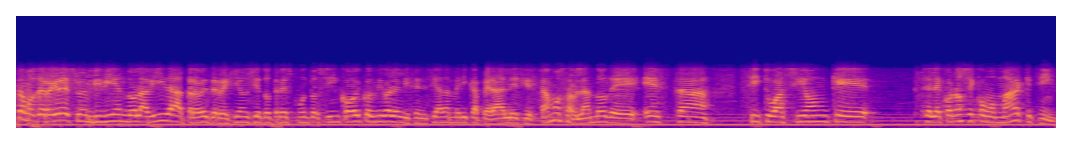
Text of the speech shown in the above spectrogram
Estamos de regreso en Viviendo la Vida a través de región 103.5. Hoy conmigo la licenciada América Perales y estamos hablando de esta situación que se le conoce como marketing,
